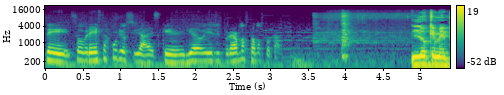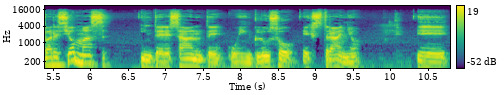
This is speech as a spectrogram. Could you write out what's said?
de, sobre estas curiosidades que el día de hoy en el programa estamos tocando. Lo que me pareció más interesante o incluso extraño, eh,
